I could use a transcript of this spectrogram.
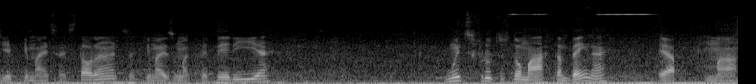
E aqui mais restaurantes, aqui mais uma creperia. Muitos frutos do mar também, né? É uma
